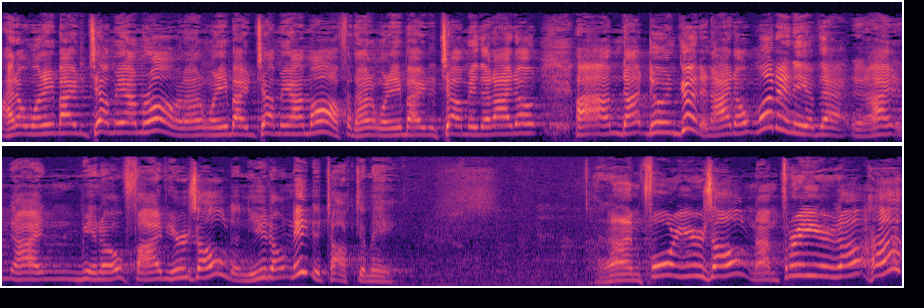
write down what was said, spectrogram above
I don't want anybody to tell me I'm wrong. And I don't want anybody to tell me I'm off. And I don't want anybody to tell me that I don't, I'm not doing good. And I don't want any of that. And I, I you know, five years old and you don't need to talk to me. And I'm four years old and I'm three years old, huh?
